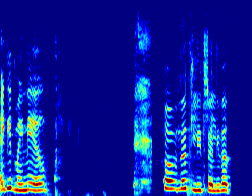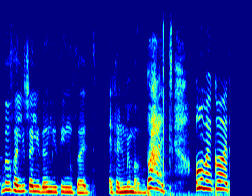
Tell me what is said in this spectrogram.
I did my nails. um, that's literally, that, those are literally the only things that I can remember. But, oh my god,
